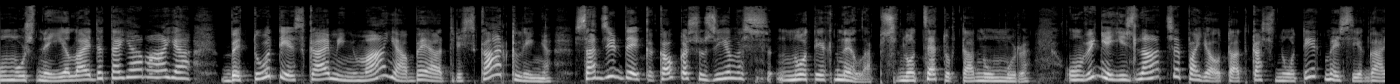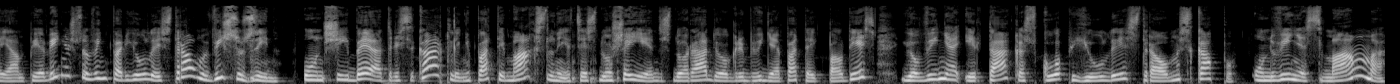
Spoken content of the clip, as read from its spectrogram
un mūs neielaida tajā mājā, bet toties kaimiņu mājā Beatrice Kārkliņa sadzirdēja, ka kaut kas uz ielas notiek nelabs no ceturtā numura. Un viņa iznāca pajautāt, kas notiek, mēs iegājām pie viņas, un viņa par Jūlijas traumu visu zina. Un šī Beatrice Kārkliņa, pati māksliniece, es no šejienes, no radio gribu viņai pateikt paldies, jo viņa ir tā, kas kopja Jūlijas traumas kapu. Un viņas mamma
